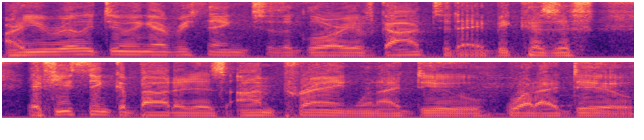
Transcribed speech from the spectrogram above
Are you really doing everything to the glory of God today? Because if, if you think about it as I'm praying when I do what I do,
